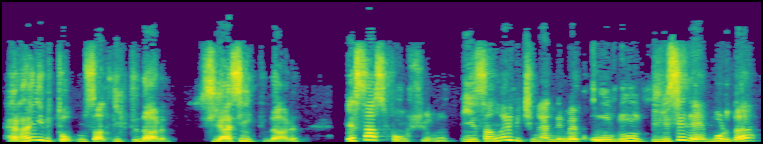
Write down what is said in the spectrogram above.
Herhangi bir toplumsal iktidarın, siyasi iktidarın esas fonksiyonu insanları biçimlendirmek olduğu bilgisi de burada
